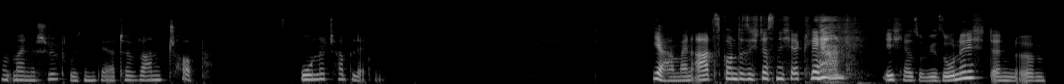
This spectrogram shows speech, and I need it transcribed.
und meine Schilddrüsenwerte waren top. Ohne Tabletten. Ja, mein Arzt konnte sich das nicht erklären. Ich ja sowieso nicht, denn ähm,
